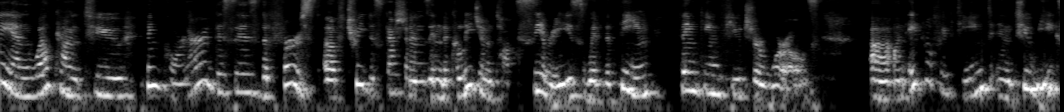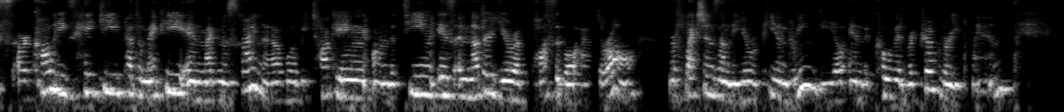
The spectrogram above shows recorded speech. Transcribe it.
Hi, and welcome to Think Corner. This is the first of three discussions in the Collegium Talk series with the theme Thinking Future Worlds. Uh, on April 15th, in two weeks, our colleagues Heikki Patomäki and Magnus Ryner will be talking on the theme Is Another Europe Possible After All? Reflections on the European Green Deal and the COVID Recovery Plan.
